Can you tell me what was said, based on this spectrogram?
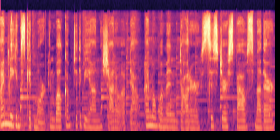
I'm Meagan Skidmore, and welcome to the Beyond the Shadow of Doubt. I'm a woman, daughter, sister, spouse, mother,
